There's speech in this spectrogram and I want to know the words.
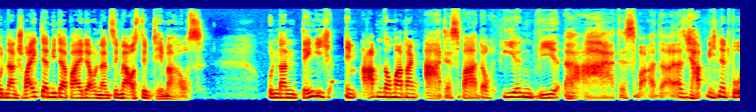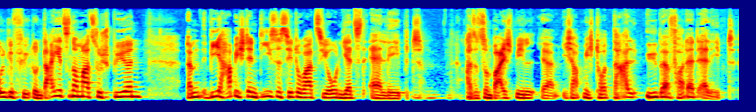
und dann schweigt der Mitarbeiter und dann sind wir aus dem Thema raus. Und dann denke ich im Abend nochmal dran, ah, das war doch irgendwie, ah, das war da, also ich habe mich nicht wohl gefühlt. Und da jetzt nochmal zu spüren, ähm, wie habe ich denn diese Situation jetzt erlebt? Also zum Beispiel, äh, ich habe mich total überfordert erlebt.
